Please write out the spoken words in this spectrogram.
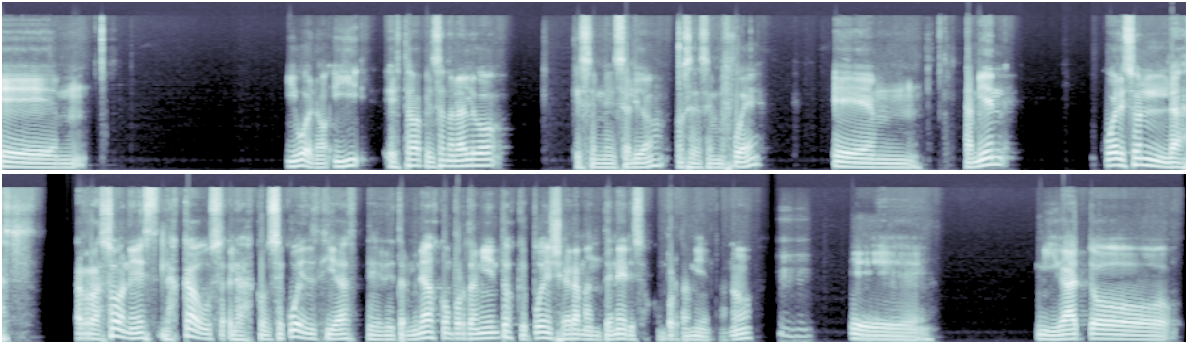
Eh, y bueno, y estaba pensando en algo que se me salió, o sea, se me fue. Eh, también, ¿cuáles son las razones, las causas, las consecuencias de determinados comportamientos que pueden llegar a mantener esos comportamientos, ¿no? Ujú. Eh, mi gato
